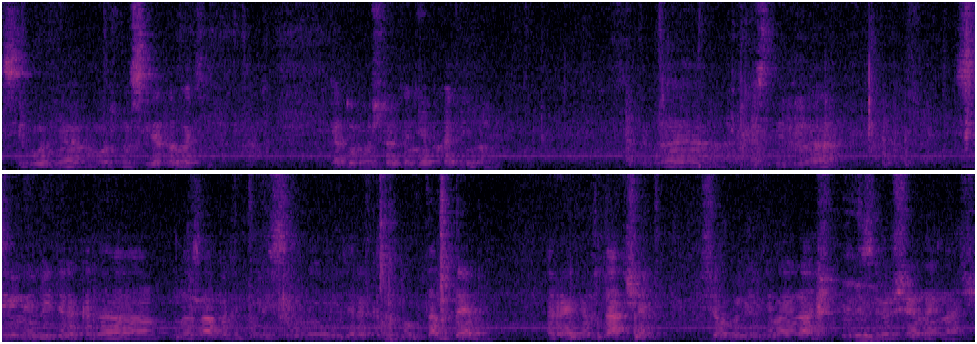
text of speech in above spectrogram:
сегодня можно следовать, я думаю, что это необходимо. Это действительно сильные лидеры, когда на Западе были сильные лидеры, когда был тандем Рейган Татчер, все выглядело иначе, совершенно иначе.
